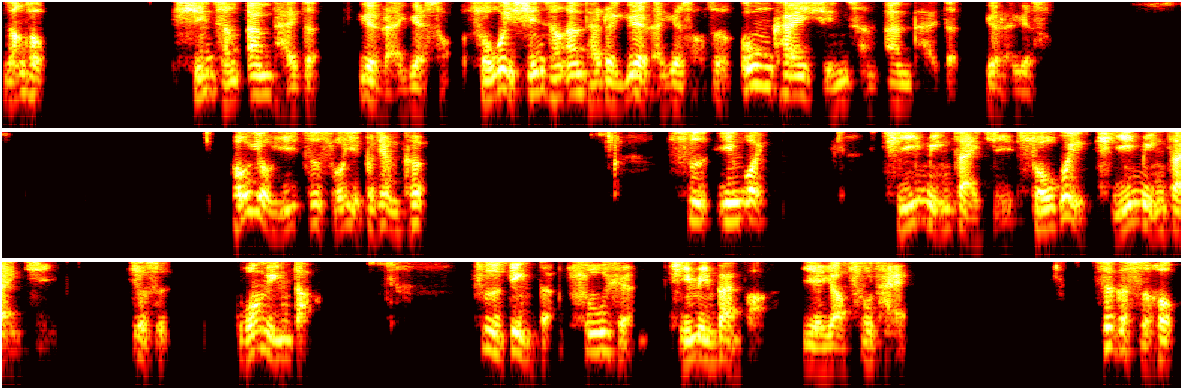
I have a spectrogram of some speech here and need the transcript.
然后行程安排的越来越少。所谓行程安排的越来越少，是公开行程安排的越来越少。侯友谊之所以不见客，是因为提名在即。所谓提名在即，就是国民党制定的初选提名办法也要出台。这个时候，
